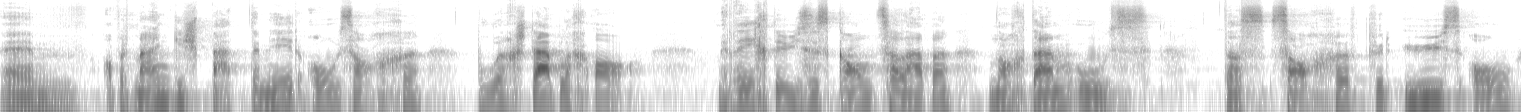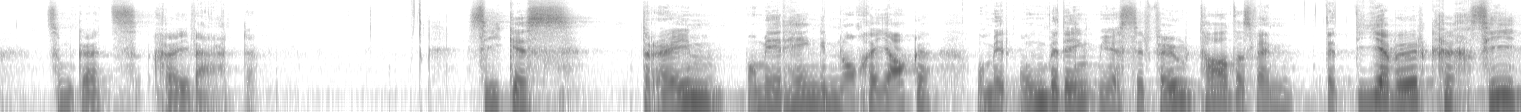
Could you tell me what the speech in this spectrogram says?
Ähm, aber manchmal beten wir auch Sachen buchstäblich an. Wir richten unser ganzes Leben nach dem aus, dass Sachen für uns auch zum Götz werden können. Sei es Träume, die wir hinten nachjagen, die wir unbedingt erfüllt haben müssen, dass wenn die wirklich sind,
